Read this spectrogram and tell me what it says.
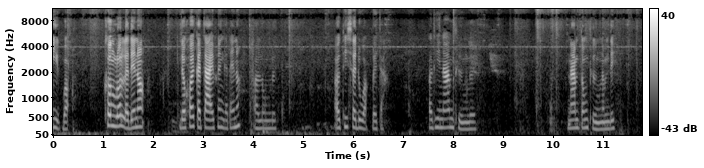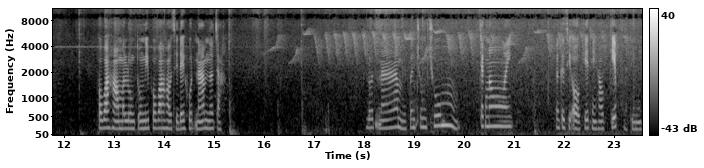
อีกบ่เครื่องรถแหละได้เนาะเดี๋ยวค่อยกระจายเพื่อนก็ได้เนาะเอาลงเลย เอาที่สะดวกเลยจ้ะ เอาที่น้ำถึงเลย น้ำต้องถึงน้ำดิ เพราะว่าเฮามาลงตรงนี้ เพราะว่าเฮาสิได้หดน้ำเนาะจ้ะลดน้ำให้เพิ่นชุ่มๆจักน้อยเพิ่นก็สิออกเคสให้เฮาเก็บแบบนี้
